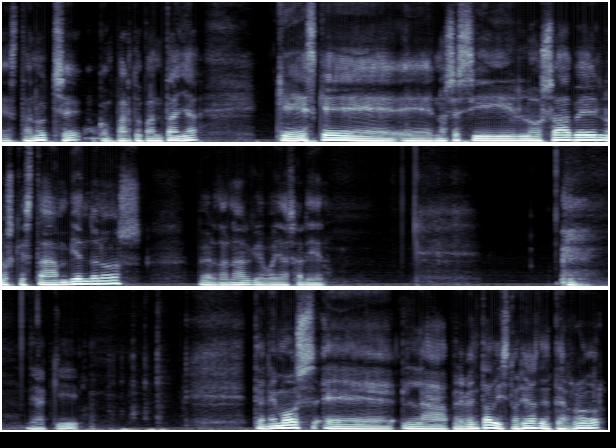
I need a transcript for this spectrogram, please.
esta noche, comparto pantalla, que es que eh, no sé si lo saben los que están viéndonos. Perdonar que voy a salir de aquí. Tenemos eh, la preventa de historias de terror.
